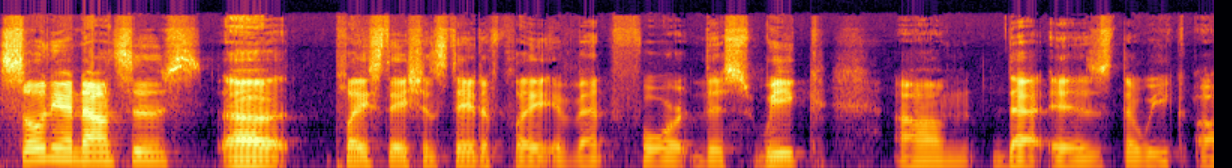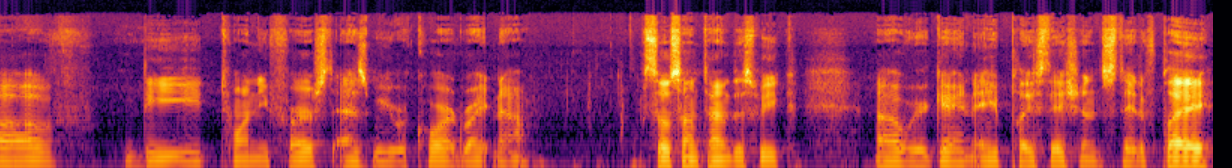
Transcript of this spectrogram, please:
Sony announces uh, PlayStation State of Play event for this week. Um, that is the week of the 21st as we record right now. So, sometime this week, uh, we're getting a PlayStation State of Play.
